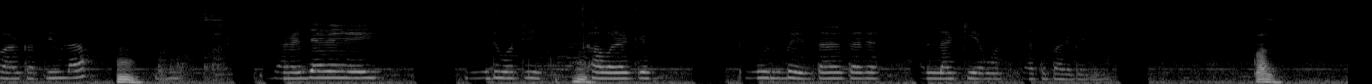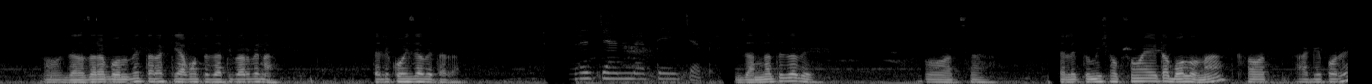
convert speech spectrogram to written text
বারকাতিল্লাহ হুম। যারা যারা এই তারা তারা আল্লাহ কিয়ামতে যেতে পারবেন না। তাই? ও যারা যারা বলবে তারা কেয়ামতে যেতে পারবে না। তাহলে কই যাবে তারা? তারা জান্নাতেই যাবে। জান্নাতে যাবে? ও আচ্ছা। তাহলে তুমি সব সময় এটা বলো না খাওয়ার আগে পরে?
